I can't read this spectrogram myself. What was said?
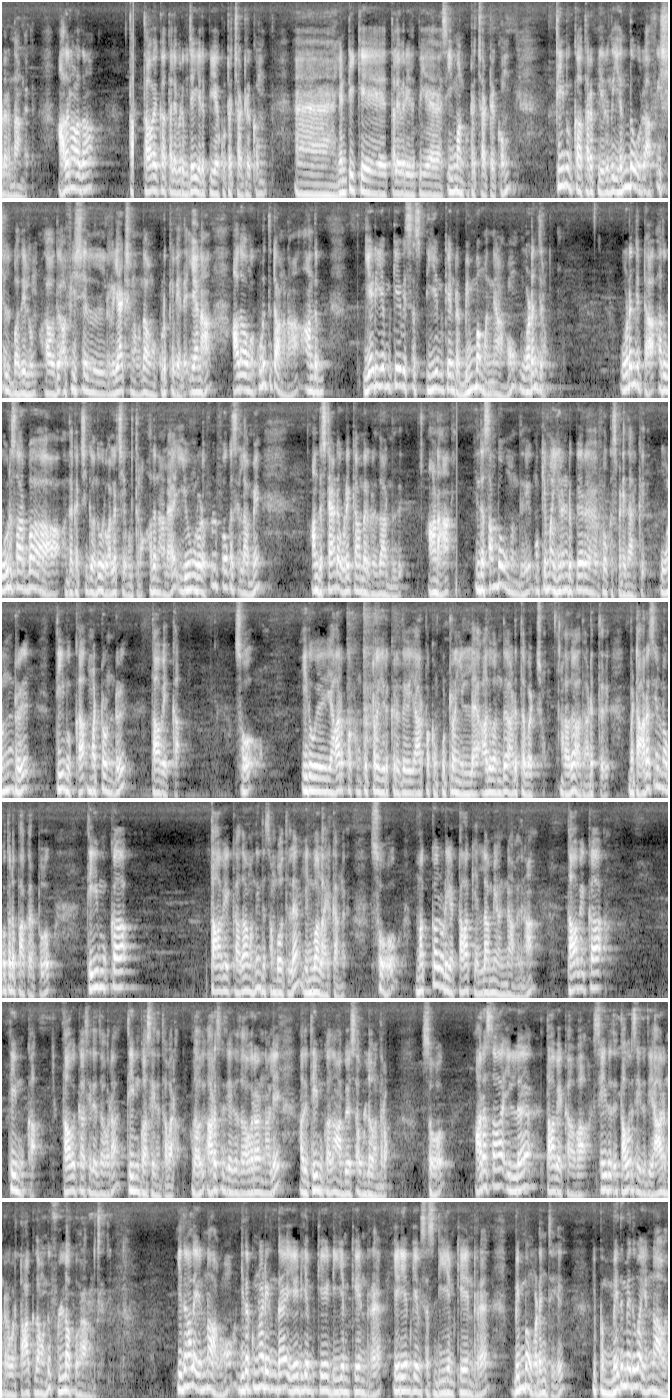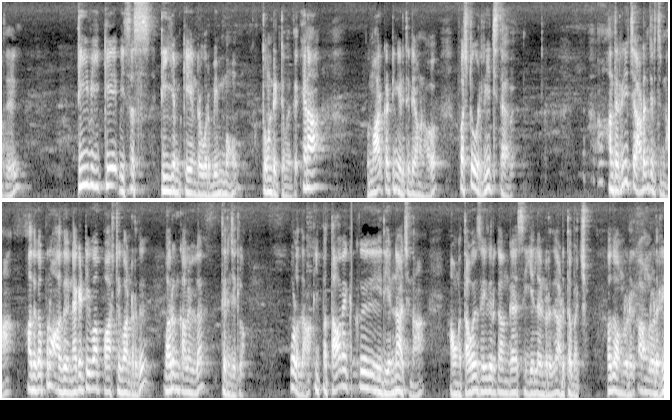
இருந்தாங்க. அதனால தான் தாவைக்கா தலைவர் விஜய் எழுப்பிய குற்றச்சாட்டிற்கும் என்டிகே தலைவர் எழுப்பிய சீமான் குற்றச்சாட்டிற்கும் திமுக தரப்பில் இருந்து எந்த ஒரு அஃபிஷியல் பதிலும் அதாவது அஃபிஷியல் ரியாக்ஷனை வந்து அவங்க கொடுக்கவே இல்லை. ஏன்னா அதை அவங்க கொடுத்துட்டாங்கன்னா அந்த ஏடிஎம்கே விசஸ் டிஎம்கேன்ற பிம்பம் வந்து ஆகும்? உடஞ்சிரும். உடஞ்சிட்டா அது ஒரு சார்பாக அந்த கட்சிக்கு வந்து ஒரு வளர்ச்சியை கொடுத்துரும். அதனால் இவங்களோட ஃபுல் ஃபோக்கஸ் எல்லாமே அந்த ஸ்டாண்டை உடைக்காமல் இருக்கிறது தான் இருந்தது. ஆனால் இந்த சம்பவம் வந்து முக்கியமாக இரண்டு பேரை ஃபோக்கஸ் பண்ணி தான் இருக்குது ஒன்று திமுக மற்றொன்று தாவேக்கா. ஸோ இது யார் பக்கம் குற்றம் இருக்கிறது யார் பக்கம் குற்றம் இல்லை அது வந்து அடுத்தபட்சம் அதாவது அது அடுத்தது. பட் அரசியல் நோக்கத்தோடு பார்க்குறப்போ திமுக தாவேக்கா தான் வந்து இந்த சம்பவத்தில் இன்வால்வ் ஆகியிருக்காங்க ஸோ மக்களுடைய டாக் எல்லாமே என்ன ஆகுதுன்னா தாவேக்கா திமுக. தாவேக்கா செய்த தவறா திமுக செய்த தவறா. அதாவது அரசு செய்த தவறானாலே அது திமுக தான் ஆப்வியஸாக உள்ளே வந்துடும் ஸோ அரசா இல்லை தாவேக்காவா? செய்தது தவறு செய்தது யாருன்ற ஒரு டாக் தான் வந்து ஃபுல்லாக போக ஆரம்பிச்சது. இதனால் என்ன ஆகும்? இதற்கு முன்னாடி இருந்த ஏடிஎம்கே டிஎம்கேன்ற ஏடிஎம்கே விசஸ் டிஎம்கேன்ற பிம்பம் உடைஞ்சு இப்போ மெது மெதுவாக என்ன ஆகுது? டிவிகே விசஸ் டிஎம்கே என்ற ஒரு பிம்பம் தோன்றிட்டு வருது. ஏன்னா மார்க்கெட்டிங் எடுத்துகிட்டாங்கன்னா ஃபஸ்ட்டு ஒரு ரீச் தேவை. அந்த ரீச் அடைஞ்சிருச்சுன்னா அதுக்கப்புறம் அது நெகட்டிவாக பாசிட்டிவான்றது வருங்காலையில் தெரிஞ்சுக்கலாம். அவ்வளோதான் இப்போ தாவைக்கு இது என்ன ஆச்சுன்னா அவங்க தவறு செய்திருக்காங்க செய்யலைன்றது அடுத்த பட்சம். அதாவது அவங்களோட அவங்களோட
